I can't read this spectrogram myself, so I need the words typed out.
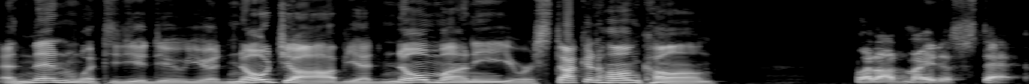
And then what did you do? You had no job, you had no money, you were stuck in Hong Kong. But I'd made a step.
